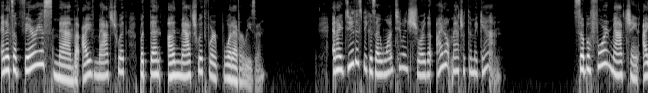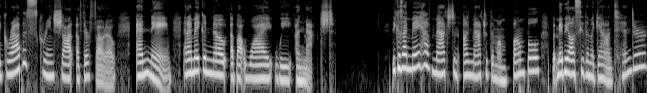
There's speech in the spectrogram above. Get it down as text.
And it's of various men that I've matched with, but then unmatched with for whatever reason. And I do this because I want to ensure that I don't match with them again. So before matching, I grab a screenshot of their photo and name, and I make a note about why we unmatched. Because I may have matched and unmatched with them on Bumble, but maybe I'll see them again on Tinder,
